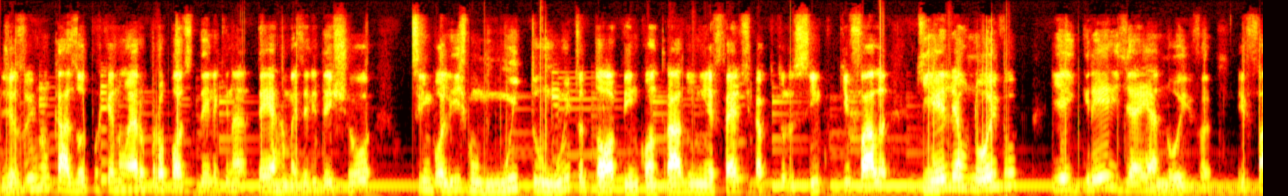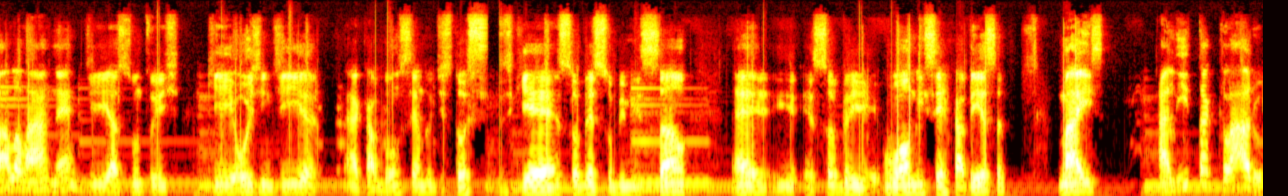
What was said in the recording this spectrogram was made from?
Jesus não casou porque não era o propósito dele aqui na terra, mas ele deixou simbolismo muito, muito top encontrado em Efésios capítulo 5, que fala que ele é o noivo e a igreja é a noiva. E fala lá, né, de assuntos que hoje em dia acabam sendo distorcidos, que é sobre a submissão, né, e sobre o homem ser cabeça, mas ali está claro,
